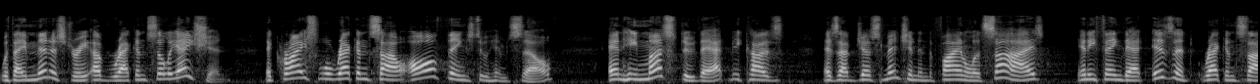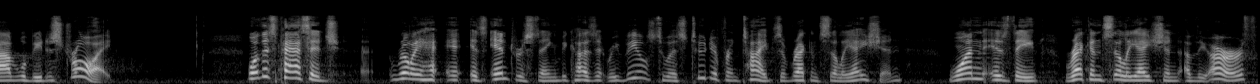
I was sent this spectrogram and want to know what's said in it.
with a ministry of reconciliation. That Christ will reconcile all things to himself, and he must do that because, as I've just mentioned in the final assize, anything that isn't reconciled will be destroyed. Well, this passage really is interesting because it reveals to us two different types of reconciliation. One is the reconciliation of the earth,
